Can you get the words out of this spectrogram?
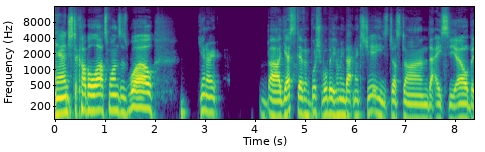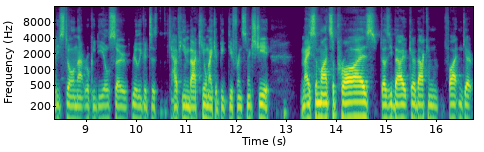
And just a couple last ones as well. You know, uh, yes, Devin Bush will be coming back next year. He's just on the ACL, but he's still on that rookie deal. So really good to have him back. He'll make a big difference next year. Mason might surprise. Does he go back and fight and get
